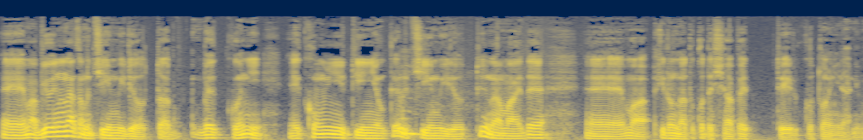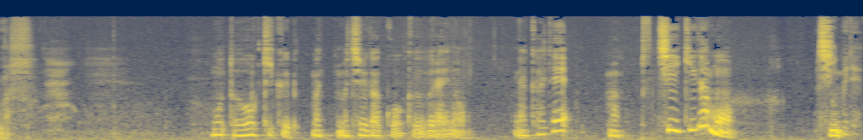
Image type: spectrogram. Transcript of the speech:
えー、まあ、病院の中のチーム医療とは別個に、えー、コミュニティにおけるチーム医療っていう名前で、うん、えー、まあ、いろんなところで喋っていることになります。もっと大きく、まあ、中学校区ぐらいの中で、まあ、地域がもうチームで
